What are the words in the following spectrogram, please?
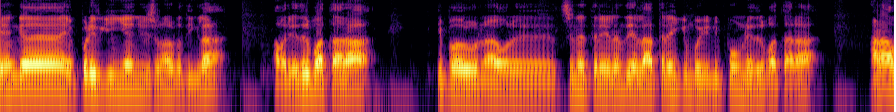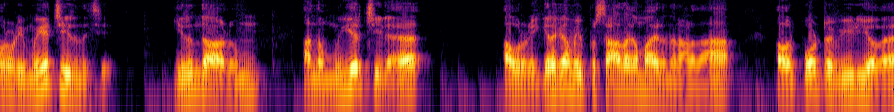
ஏங்க எப்படி இருக்கீங்கன்னு சொல்லி சொன்னார் பார்த்தீங்களா அவர் எதிர்பார்த்தாரா? இப்போ ஒரு நான் ஒரு சின்ன திரையிலேருந்து எல்லா திரைக்கும் போய் நிற்போம்னு எதிர்பார்த்தாரா? ஆனால் அவருடைய முயற்சி இருந்துச்சு. இருந்தாலும் அந்த முயற்சியில் அவருடைய கிரக அமைப்பு சாதகமாக இருந்தனால தான் அவர் போட்ட வீடியோவை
